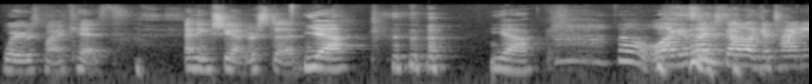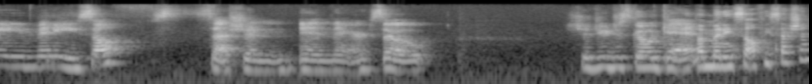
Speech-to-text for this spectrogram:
"Where's my kiss?" I think she understood. Yeah. Yeah. Oh, well, I guess I just got like a tiny mini self session in there. So, should you just go again? A mini selfie session?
